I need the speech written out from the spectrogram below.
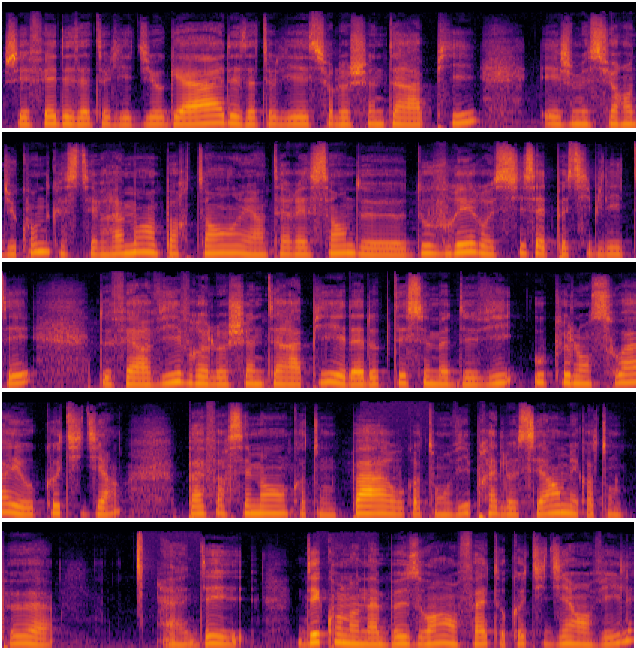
j'ai fait des ateliers de yoga, des ateliers sur l'ocean therapy et je me suis rendu compte que c'était vraiment important et intéressant d'ouvrir aussi cette possibilité de faire vivre l'ocean therapy et d'adopter ce mode de vie où que l'on soit et au quotidien. Pas forcément quand on part ou quand on vit près de l'océan, mais quand on peut euh, euh, dès, qu'on en a besoin en fait au quotidien en ville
